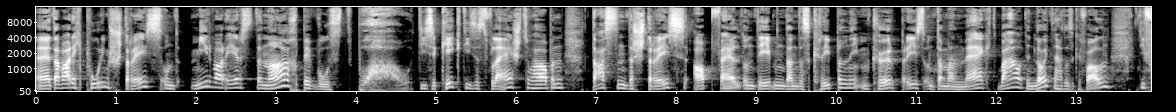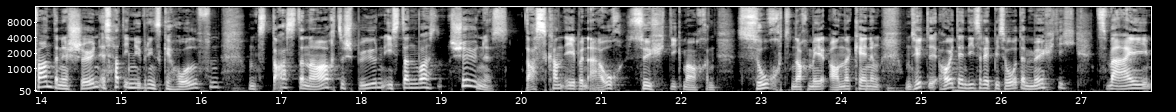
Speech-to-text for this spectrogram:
Äh, da war ich pur im Stress und mir war erst danach bewusst, wow, dieser Kick, dieses Flash zu haben, dass dann der Stress abfällt und eben dann das Kribbeln im Körper ist und dann man merkt, wow, den Leuten hat das gefallen, die fanden es schön, es hat ihnen übrigens geholfen und das danach zu spüren ist dann was Schönes. Das kann eben auch süchtig machen. Sucht nach mehr Anerkennung. Und heute, heute in dieser Episode möchte ich zwei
